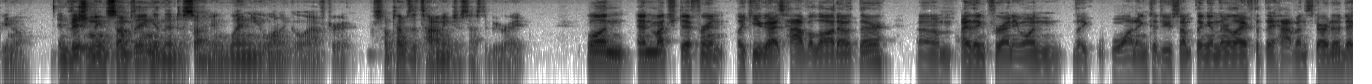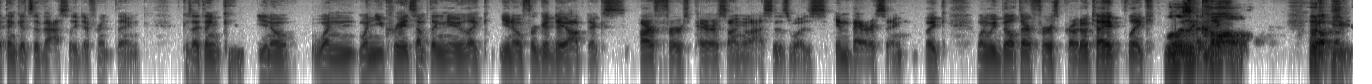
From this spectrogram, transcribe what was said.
you know, envisioning something and then deciding when you want to go after it. Sometimes the timing just has to be right. Well, and, and much different, like you guys have a lot out there. Um, I think for anyone like wanting to do something in their life that they haven't started, I think it's a vastly different thing because I think mm. you know when when you create something new, like you know for Good Day Optics, our first pair of sunglasses was embarrassing. Like when we built our first prototype, like what was it I called?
